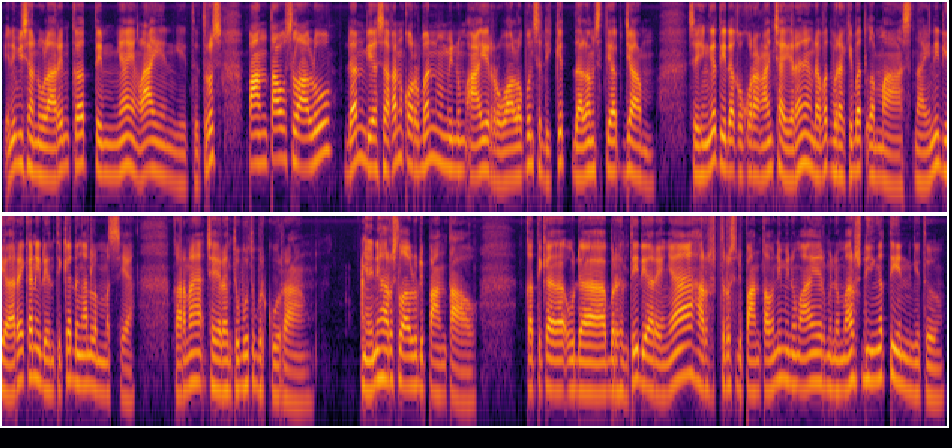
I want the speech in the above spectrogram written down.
ini bisa nularin ke timnya yang lain gitu. Terus pantau selalu dan biasakan korban meminum air walaupun sedikit dalam setiap jam sehingga tidak kekurangan cairan yang dapat berakibat lemas. Nah, ini diare kan identiknya dengan lemes ya. Karena cairan tubuh tuh berkurang. Nah, ini harus selalu dipantau. Ketika udah berhenti diarenya harus terus dipantau nih minum air, minum harus diingetin gitu.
